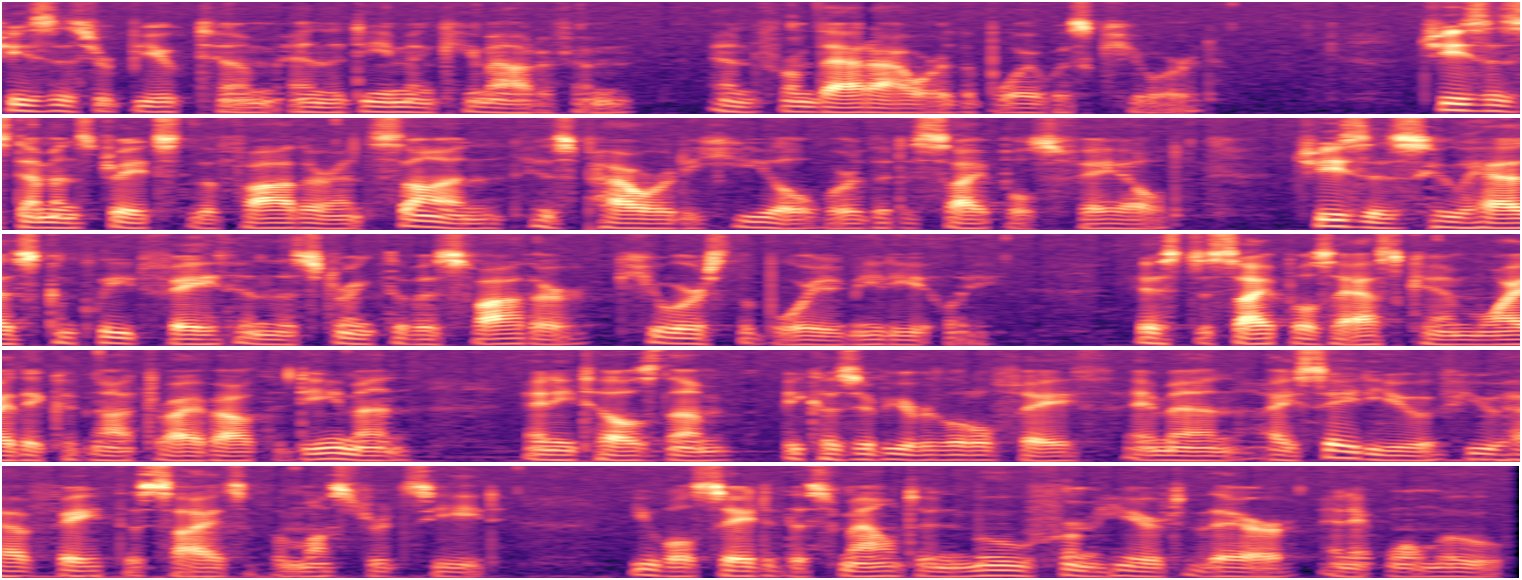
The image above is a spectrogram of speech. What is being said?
Jesus rebuked him, and the demon came out of him, and from that hour the boy was cured. Jesus demonstrates to the Father and Son his power to heal where the disciples failed. Jesus, who has complete faith in the strength of his Father, cures the boy immediately. His disciples ask him why they could not drive out the demon, and he tells them, Because of your little faith. Amen. I say to you, if you have faith the size of a mustard seed, you will say to this mountain, Move from here to there, and it will move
